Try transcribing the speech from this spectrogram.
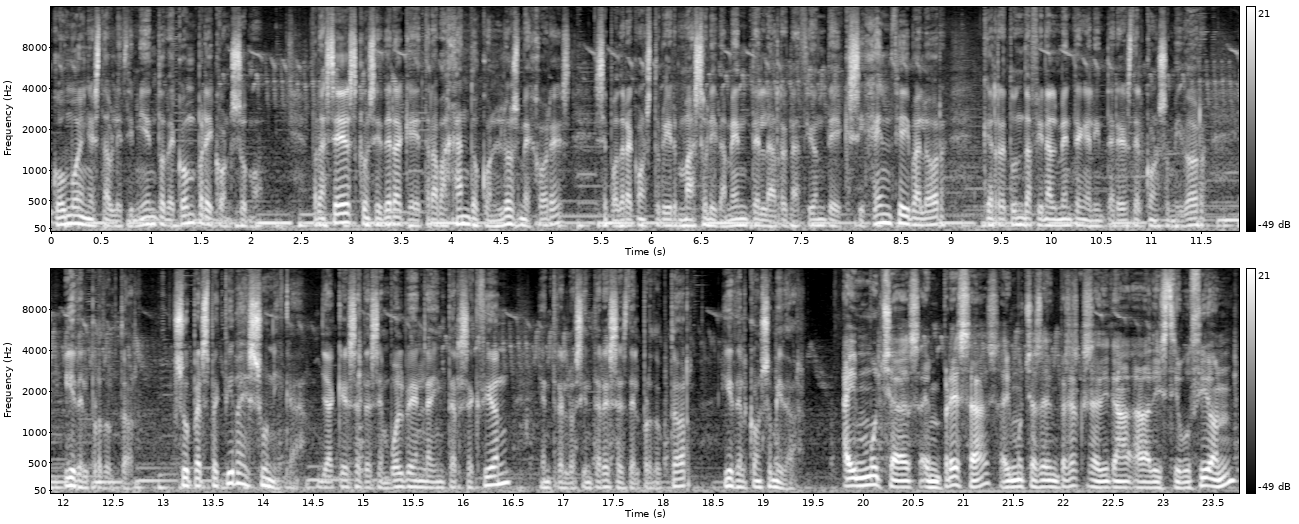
como en establecimiento de compra y consumo. Francés considera que trabajando con los mejores se podrá construir más sólidamente la relación de exigencia y valor que retunda finalmente en el interés del consumidor y del productor. Su perspectiva es única, ya que se desenvuelve en la intersección entre los intereses del productor y del consumidor. Hay muchas empresas, hay muchas empresas que se dedican a la distribución,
